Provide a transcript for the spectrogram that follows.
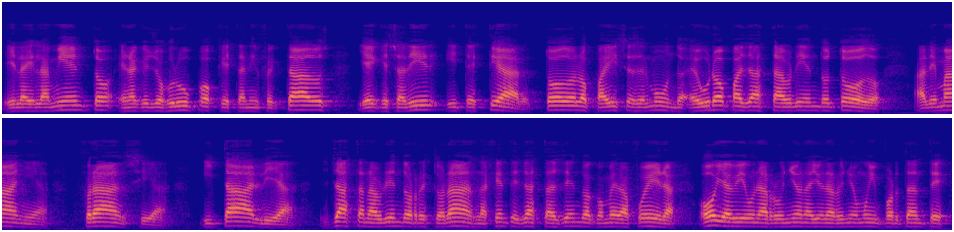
el aislamiento en aquellos grupos que están infectados y hay que salir y testear todos los países del mundo. Europa ya está abriendo todo, Alemania, Francia, Italia, ya están abriendo restaurantes, la gente ya está yendo a comer afuera. Hoy había una reunión, hay una reunión muy importante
